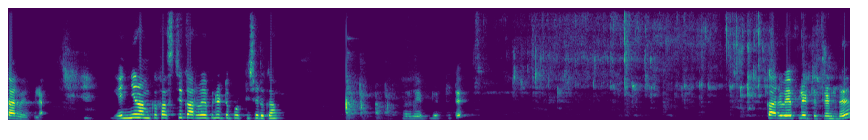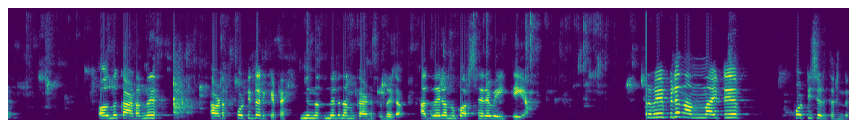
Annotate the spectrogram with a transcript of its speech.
കറിവേപ്പില. ഇനി നമുക്ക് ഫസ്റ്റ് കറിവേപ്പില ഇട്ട് പൊട്ടിച്ചെടുക്കാം. കറിവേപ്പില ഇട്ടിട്ട് കറിവേപ്പില ഇട്ടിട്ടുണ്ട്. അതൊന്ന് കടന്ന് അവിടെ പൊട്ടിത്തെറിക്കട്ടെ. ഇനി എന്നിട്ട് നമുക്ക് അടുത്തത് ഇടാം. അതുവരെ ഒന്ന് കുറച്ചു നേരം വെയിറ്റ് ചെയ്യാം. കറിവേപ്പില നന്നായിട്ട് പൊട്ടിച്ചെടുത്തിട്ടുണ്ട്.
